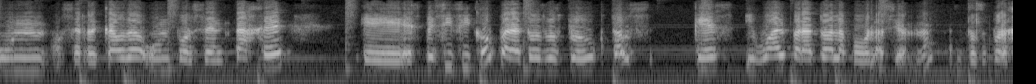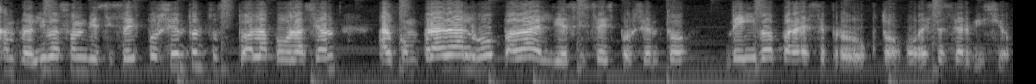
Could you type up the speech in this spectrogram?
un o se recauda un porcentaje eh, específico para todos los productos que es igual para toda la población, ¿no? Entonces, por ejemplo, el IVA son 16%, entonces toda la población al comprar algo paga el 16% de IVA para ese producto o ese servicio.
